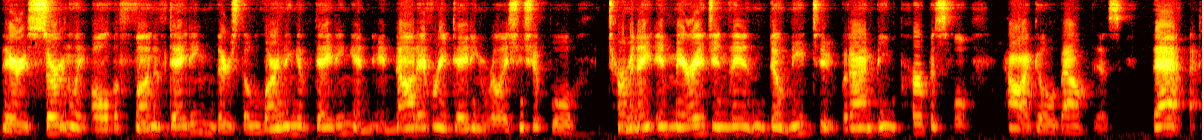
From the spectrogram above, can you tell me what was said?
There is certainly all the fun of dating, there's the learning of dating, and, and not every dating relationship will terminate in marriage and then don't need to. But I'm being purposeful how I go about this. That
